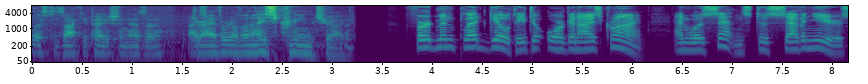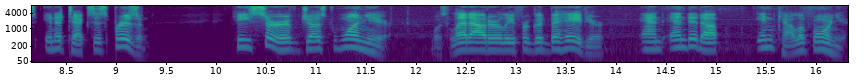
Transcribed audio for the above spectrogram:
lists his occupation as a driver of an ice cream truck. Ferdman pled guilty to organized crime and was sentenced to seven years in a Texas prison. He served just one year, was let out early for good behavior, and ended up in California.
